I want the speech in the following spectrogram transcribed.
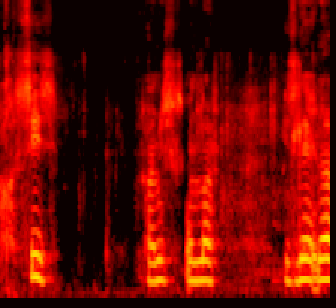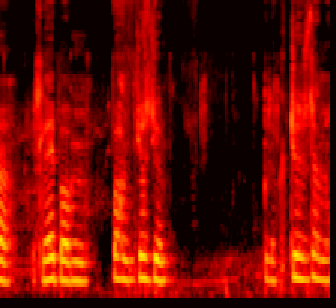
Bak siz. Ramiz onlar. İzleyin ha. İzleyin babamı. Bakın gözlüyorum. Bir dakika gözleme.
